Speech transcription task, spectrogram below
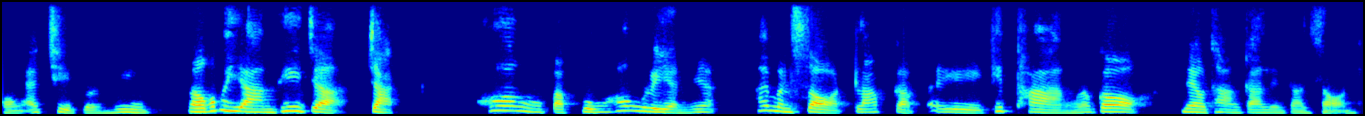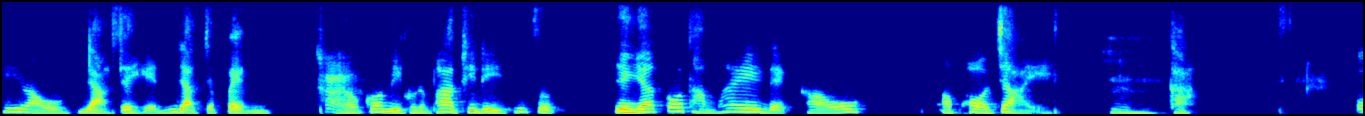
ของ active learning เราก็พยายามที่จะจัดห้องปรับปรุงห้องเรียนเนี่ยให้มันสอดรับกับไอ้ทิศทางแล้วก็แนวทางการเรียนการสอนที่เราอยากจะเห็นอยากจะเป็น แล้วก็มีคุณภาพที่ดีที่สุด อย่างเงี้ยก็ทำให้เด็กเขาพอใจค่ะ โอ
